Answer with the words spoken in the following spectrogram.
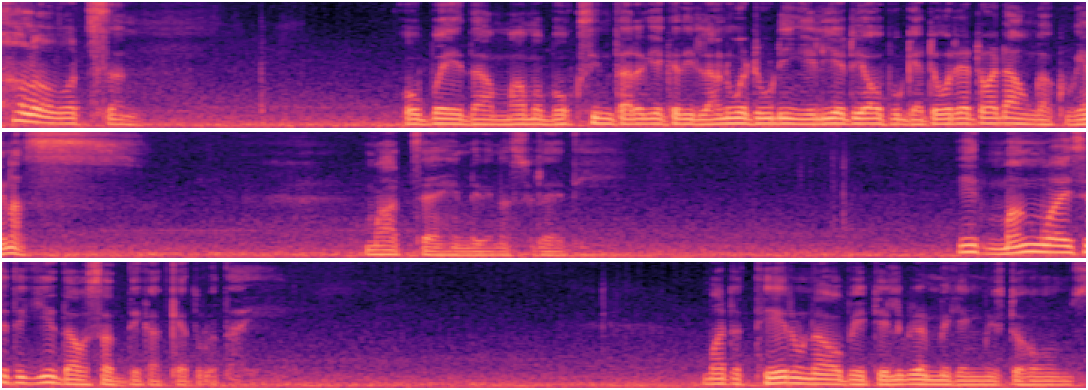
හලෝ වොටසන් ඔබ එදා මම බොක්සින් තරගකදි ලනුවට උඩින් එලියට යවපු ගැටවරයට වඩා හුඟක් වෙනස්. මාත් සෑහෙන්ඩ වෙනස් වෙලා ඇති. ඒත් මං වයසට ගිය දවසත් දෙකක් ඇතුළතයි මට තේරුණා ඔබේ ටෙලිග්‍රම් එකෙන් මිට. හෝම්ස්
